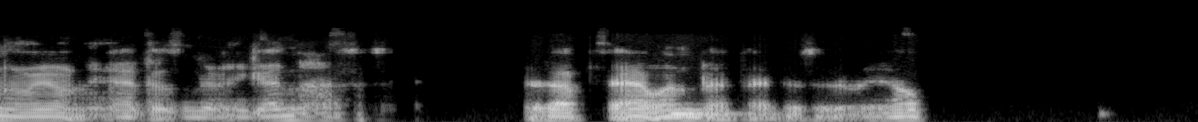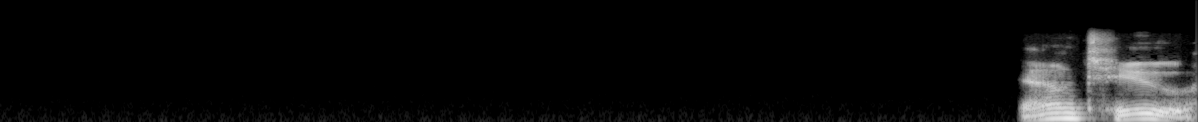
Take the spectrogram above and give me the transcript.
No, we don't. That doesn't do any good. Put up that one, but that doesn't really help. Down two.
